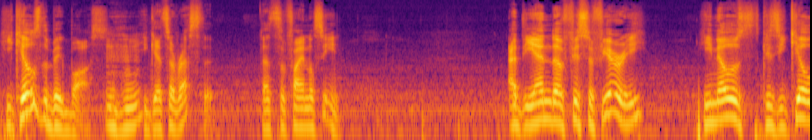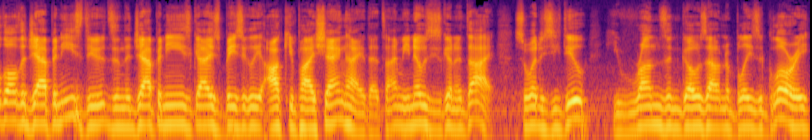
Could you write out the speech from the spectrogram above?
he kills the big boss. Mm-hmm. He gets arrested. That's the final scene. At the end of Fist of Fury, he knows because he killed all the Japanese dudes, and the Japanese guys basically occupy Shanghai at that time. He knows he's going to die. So what does he do? He runs and goes out in a blaze of glory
